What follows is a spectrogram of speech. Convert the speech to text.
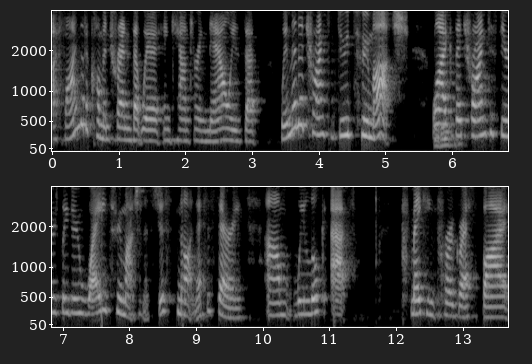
I find that a common trend that we're encountering now is that women are trying to do too much. Like mm-hmm. they're trying to seriously do way too much, and it's just not necessary um, we look at making progress by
